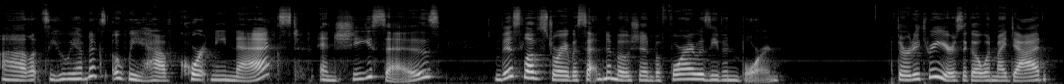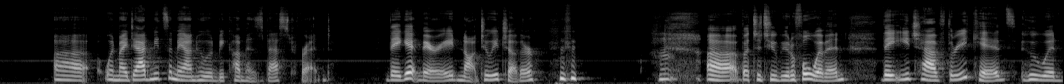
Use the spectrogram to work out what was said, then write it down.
Uh, let's see who we have next. Oh, we have Courtney next, and she says, "This love story was set into motion before I was even born." 33 years ago, when my dad uh, when my dad meets a man who would become his best friend. They get married, not to each other, uh, but to two beautiful women. They each have three kids who would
